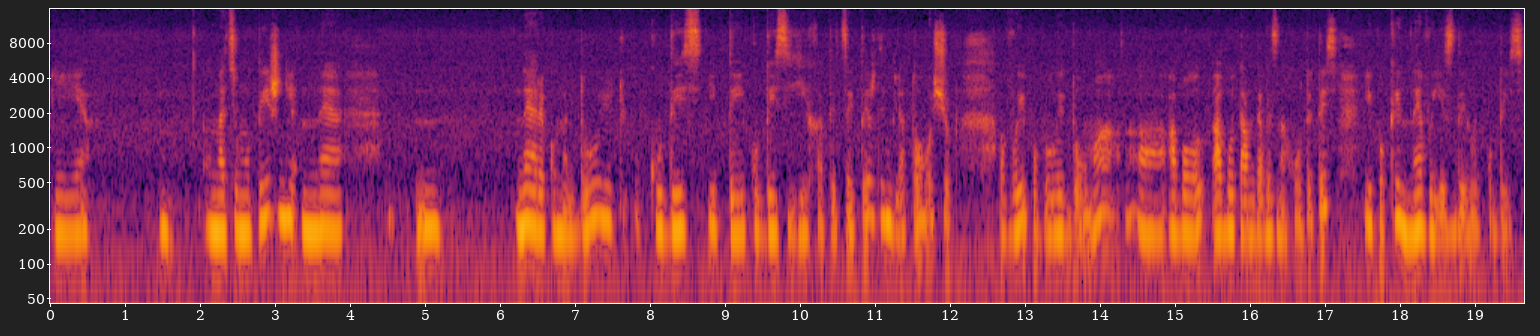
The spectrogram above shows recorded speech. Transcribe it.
і на цьому тижні не, не рекомендують кудись іти, кудись їхати цей тиждень для того, щоб ви побули вдома або, або там, де ви знаходитесь, і поки не виїздили кудись.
